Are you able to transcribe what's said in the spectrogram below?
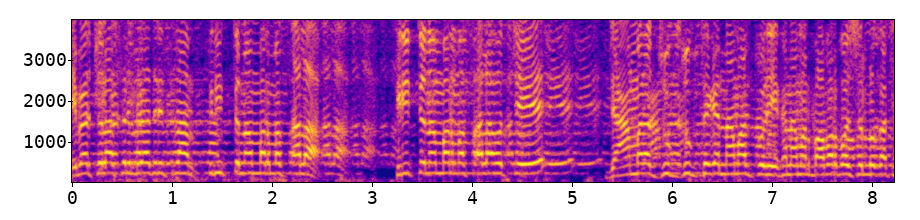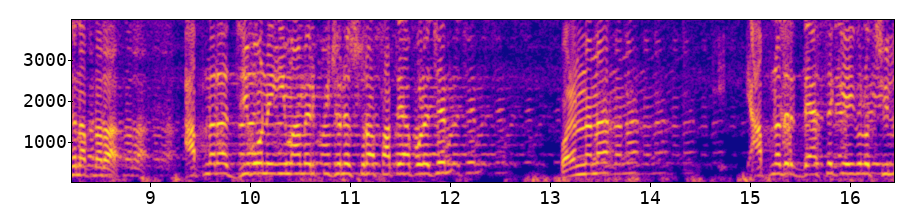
এবার চলে আসেন বিরাদের ইসলাম, তৃতীয় নম্বর মাসালা তৃতীয় নম্বর মাসালা হচ্ছে যে আমরা যুগ যুগ থেকে নামাজ পড়ি। এখানে আমার বাবার বয়সের লোক আছেন আপনারা। আপনারা জীবনে ইমামের পিছনে সূরা ফাতিহা পড়েছেন? পড়েন না না? আপনাদের দেশে কি এগুলো ছিল?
